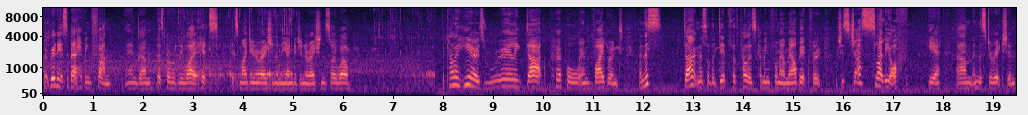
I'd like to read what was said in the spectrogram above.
But really it's about having fun and um, that's probably why it hits, hits my generation and the younger generation so well. The colour here is really dark purple and vibrant and this darkness or the depth of colours coming from our Malbec fruit which is just slightly off here um, in this direction.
